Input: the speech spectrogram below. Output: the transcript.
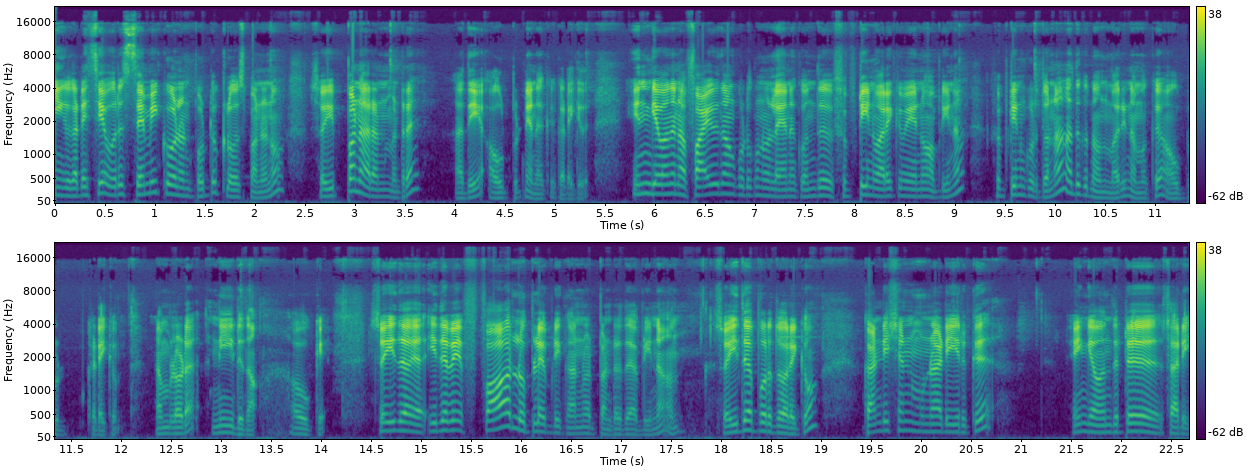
இங்கே கடைசியாக ஒரு செமிகோலன் போட்டு க்ளோஸ் பண்ணணும். ஸோ இப்போ நான் ரன் பண்ணுறேன் அதே அவுட்புட் எனக்கு கிடைக்குது. இங்கே வந்து நான் ஃபைவ் தான் கொடுக்கணும்ல எனக்கு வந்து ஃபிஃப்டீன் வரைக்கும் வேணும் அப்படின்னா ஃபிஃப்டீன் கொடுத்தோன்னா அதுக்கு தகுந்த மாதிரி நமக்கு அவுட்புட் கிடைக்கும். நம்மளோட நீடு தான். ஓகே ஸோ இதை இதவே ஃபார் லூப்பில் எப்படி கன்வெர்ட் பண்ணுறது அப்படின்னா ஸோ இதை பொறுத்த வரைக்கும் கண்டிஷன் முன்னாடி இருக்குது இங்கே வந்துட்டு சாரி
